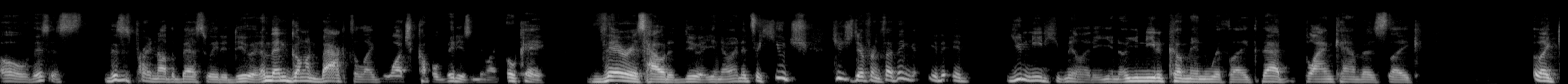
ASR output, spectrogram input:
oh this is this is probably not the best way to do it and then gone back to like watch a couple of videos and be like okay there is how to do it you know and it's a huge huge difference. I think it, it you need humility you know you need to come in with like that blank canvas like like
